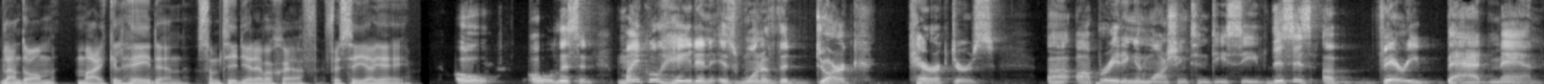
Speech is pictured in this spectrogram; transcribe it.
Bland dem Michael Hayden som tidigare var chef för CIA. Oh, oh, listen. Michael Hayden is one of the dark characters uh, operating in Washington, D.C. This is a very bad man.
